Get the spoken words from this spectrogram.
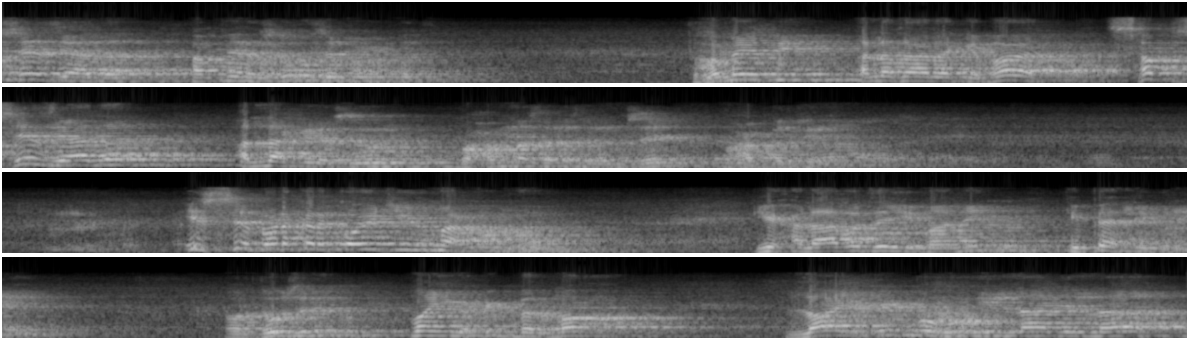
سے زیادہ اپنے رسول سے محبت ہے۔ تو ہمیں بھی اللہ تعالیٰ کے بعد سب سے زیادہ اللہ کے رسول محمد صلی اللہ علیہ وسلم سے محبت کریں۔ اس سے بڑھ کر کوئی چیز محبوب ہو یہ حلاوت ایمانی کی پہلی بنیاد۔ اور دوسری وہ حب المر لا حب اللہ اللہ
